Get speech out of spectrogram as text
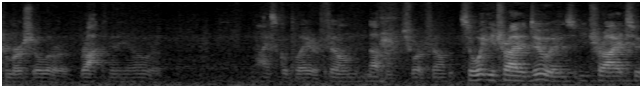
commercial or a rock video high school play or film, nothing, short film. So what you try to do is you try to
